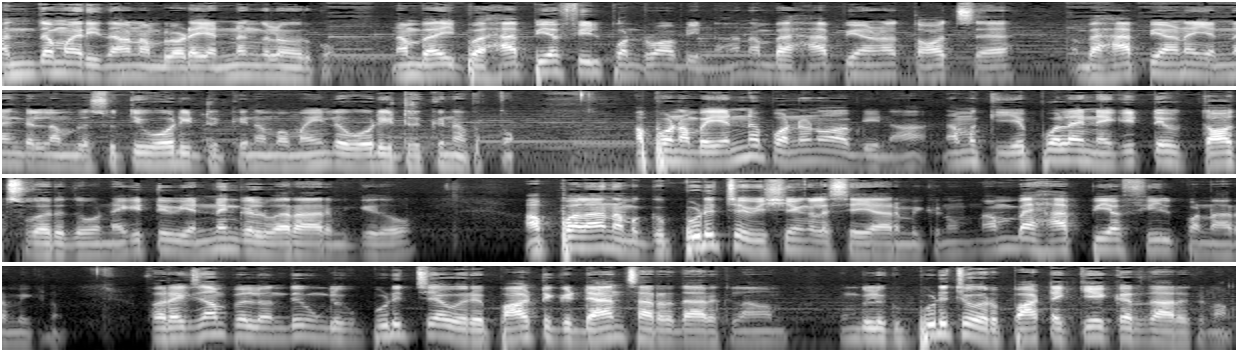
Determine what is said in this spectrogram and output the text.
அந்த மாதிரி தான் நம்மளோட எண்ணங்களும் இருக்கும். நம்ம இப்போ ஹாப்பியாக ஃபீல் பண்ணுறோம் அப்படின்னா நம்ம ஹாப்பியான தாட்ஸை நம்ம ஹாப்பியான எண்ணங்கள் நம்மளை சுற்றி ஓடிட்டுருக்கு நம்ம மைண்டில் ஓடிட்டுருக்குன்னு அர்த்தம். அப்போது நம்ம என்ன பண்ணணும் அப்படின்னா நமக்கு எப்போல்லாம் நெகட்டிவ் தாட்ஸ் வருதோ நெகட்டிவ் எண்ணங்கள் வர ஆரம்பிக்குதோ அப்போல்லாம் நமக்கு பிடிச்ச விஷயங்களை செய்ய ஆரம்பிக்கணும். நம்ம ஹாப்பியாக ஃபீல் பண்ண ஆரம்பிக்கணும். ஃபார் எக்ஸாம்பிள் வந்து உங்களுக்கு பிடிச்ச ஒரு பாட்டுக்கு டான்ஸ் ஆடுறதா இருக்கலாம் உங்களுக்கு பிடிச்ச ஒரு பாட்டை கேட்குறதா இருக்கலாம்.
